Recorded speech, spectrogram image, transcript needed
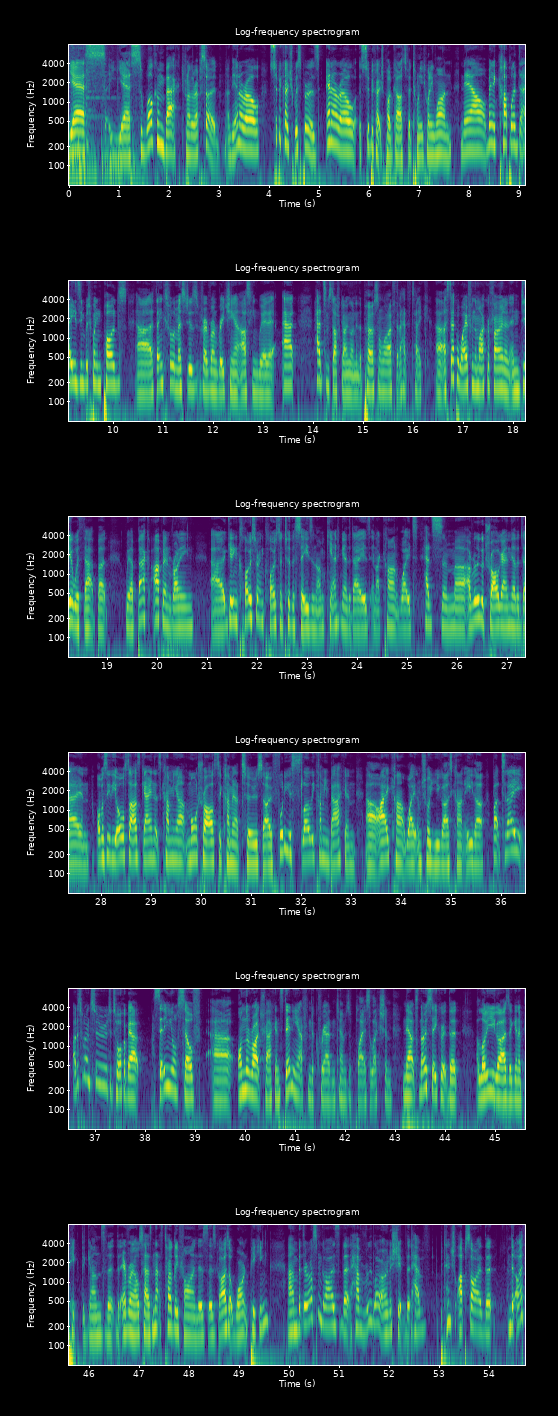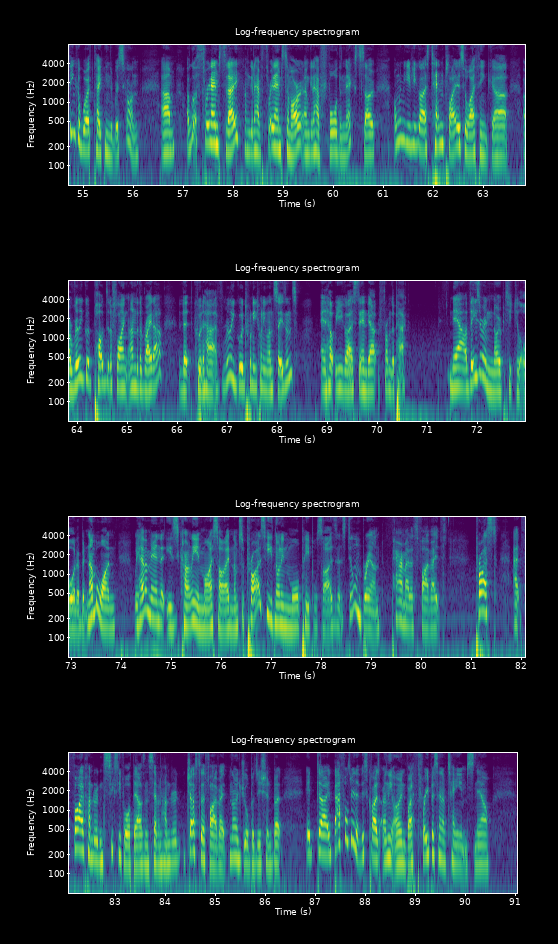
Yes, yes. Welcome back to another episode of the NRL Supercoach Whisperers NRL Supercoach podcast for 2021. Now, been a couple of days in between pods. Uh, thanks for the messages for everyone reaching out, asking where they're at. Had some stuff going on in the personal life that I had to take uh, a step away from the microphone and, and deal with that, but we are back up and running. Uh, getting closer and closer to the season. I'm counting down the days, and I can't wait. Had some uh, a really good trial game the other day, and obviously the All Stars game that's coming up. More trials to come out too. So footy is slowly coming back, and uh, I can't wait. I'm sure you guys can't either. But today, I just wanted to to talk about setting yourself uh, on the right track and standing out from the crowd in terms of player selection. Now, it's no secret that a lot of you guys are going to pick the guns that, that everyone else has, and that's totally fine. There's there's guys that warrant picking, um, but there are some guys that have really low ownership that have a potential upside that that I think are worth taking the risk on. Um, I've got three names today. I'm going to have three names tomorrow, and I'm going to have four the next. So I'm going to give you guys ten players who I think uh, are really good pods that are flying under the radar that could have really good 2021 seasons and help you guys stand out from the pack. Now, these are in no particular order, but number one, we have a man that is currently in my side, and I'm surprised he's not in more people's sides, and it's Dylan Brown, Parramatta's 5'8", priced at 564,700, just a 5'8", no dual position, but it, uh, it baffles me that this guy's only owned by 3% of teams. Now,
